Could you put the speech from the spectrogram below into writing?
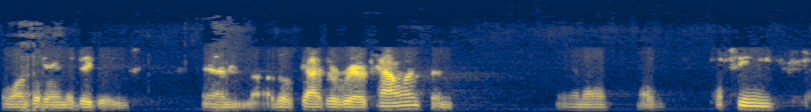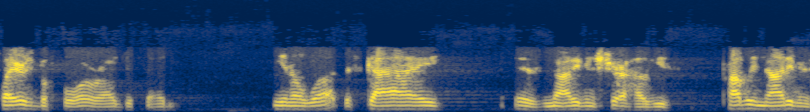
the ones that are in the big leagues, and uh, those guys are rare talents. And you know, I've, I've seen players before where I just said, you know what, this guy is not even sure how he's probably not even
